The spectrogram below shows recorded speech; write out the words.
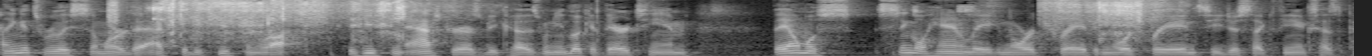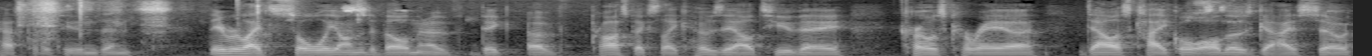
I think it's really similar to actually the Houston the Houston Astros because when you look at their team, they almost single-handedly ignored trades, ignored free agency, just like Phoenix has the past couple seasons, and they relied solely on the development of big of prospects like Jose Altuve, Carlos Correa, Dallas Keuchel, all those guys. So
